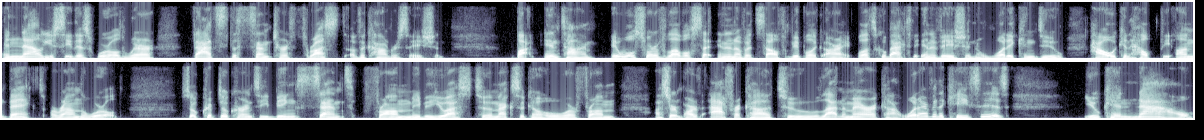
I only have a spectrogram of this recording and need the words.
And now you see this world where that's the center thrust of the conversation. But in time, it will sort of level set in and of itself. And people are like, all right, well, let's go back to the innovation and what it can do, how it can help the unbanked around the world. So cryptocurrency being sent from maybe the US to Mexico or from a certain part of Africa to Latin America, whatever the case is, you can now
